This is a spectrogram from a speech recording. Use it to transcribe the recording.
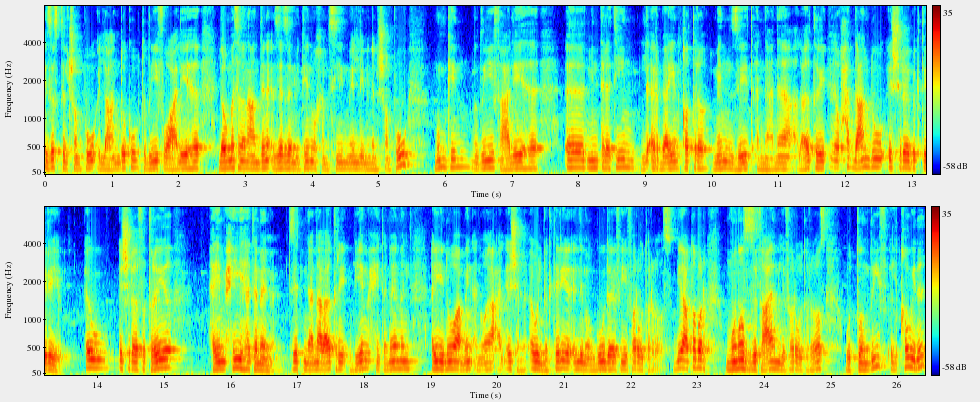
إزازة الشامبو اللي عندكم تضيفوا عليها. لو مثلا عندنا إزازة 250 مللي من الشامبو ممكن نضيف عليها من 30 ل 40 قطرة من زيت النعناع العطري. لو حد عنده قشرة بكتيرية أو قشرة فطرية هيمحيها تماما. زيت النعناع العطري بيمحي تماما أي نوع من أنواع القشره أو البكتيريا اللي موجودة في فروة الراس. بيعتبر منظف عام لفروة الراس والتنظيف القوي ده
